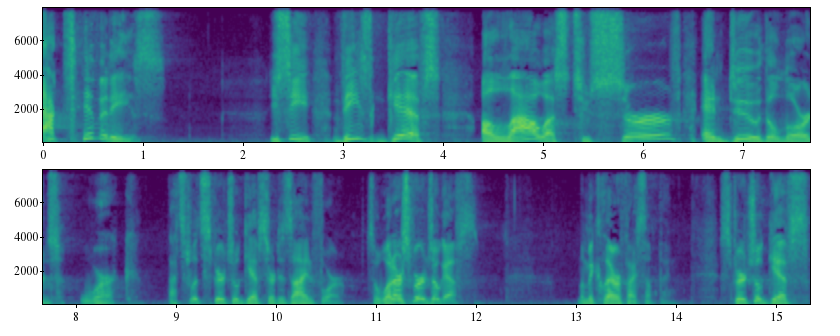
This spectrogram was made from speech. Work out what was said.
activities. You see, these gifts allow us to serve and do the Lord's work. That's what spiritual gifts are designed for. So, what are spiritual gifts? Let me clarify something. Spiritual gifts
